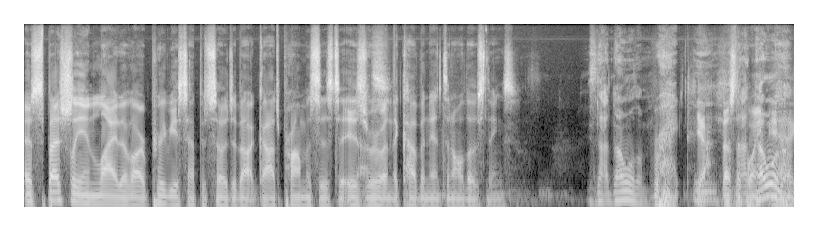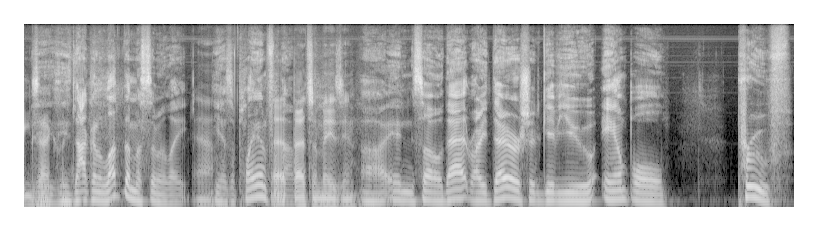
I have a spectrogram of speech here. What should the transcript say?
Especially in light of our previous episodes about God's promises to Israel Yes. and the covenants and all those things. He's not done with them. Right. Yeah, he's that's the point. Yeah. He's- exactly. He's, not going to let them assimilate. Yeah. He has a plan for That, them. that's amazing. Uh, and so that right there should give you ample proof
